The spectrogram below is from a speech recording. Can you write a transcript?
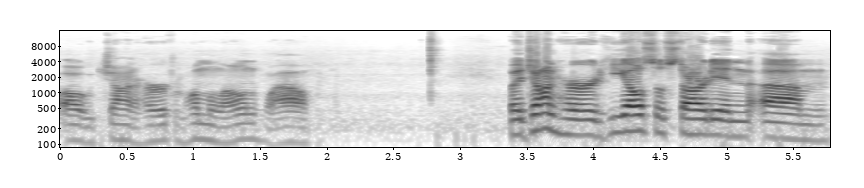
oh, John Heard from Home Alone, wow. But John Heard, he also starred in um,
